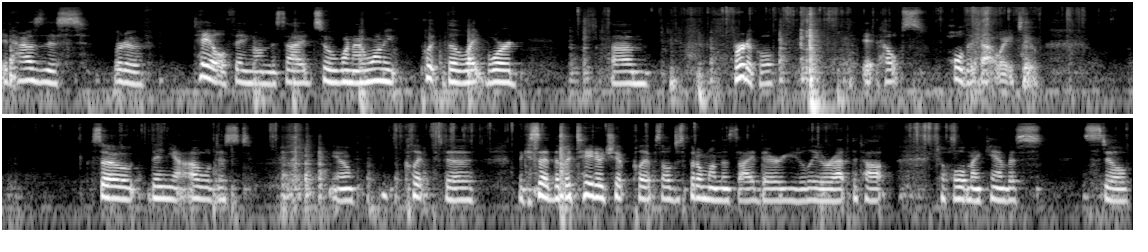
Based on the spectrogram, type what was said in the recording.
it has this sort of tail thing on the side. So when I want to put the light board um, vertical, it helps hold it that way too. So then yeah, I will just, you know, clip the, like I said, the potato chip clips, I'll just put them on the side there usually or at the top to hold my canvas still.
